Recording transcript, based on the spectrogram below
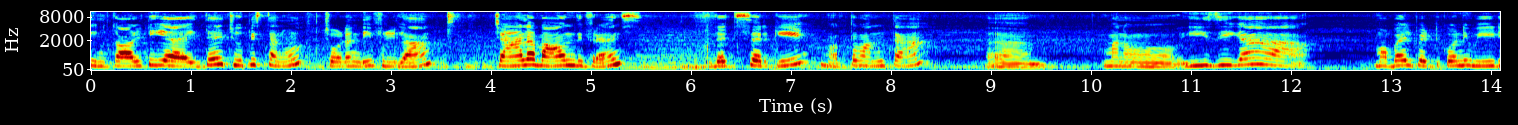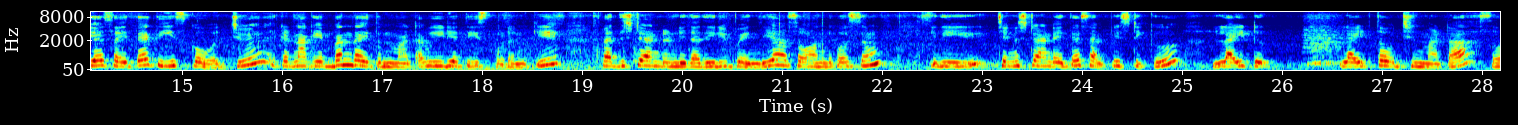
దీని క్వాలిటీ అయితే చూపిస్తాను. చూడండి ఫుల్గా. చాలా బాగుంది ఫ్రెండ్స్. ఇది వచ్చేసరికి మొత్తం అంతా మనం ఈజీగా మొబైల్ పెట్టుకొని వీడియోస్ అయితే తీసుకోవచ్చు. ఇక్కడ నాకు ఇబ్బంది అవుతుందన్నమాట వీడియో తీసుకోవడానికి. పెద్ద స్టాండ్ ఉండేది అది ఇరిగిపోయింది. సో అందుకోసం ఇది చిన్న స్టాండ్ అయితే సెల్ఫీ స్టిక్ లైట్ లైట్తో వచ్చిందన్నమాట. సో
